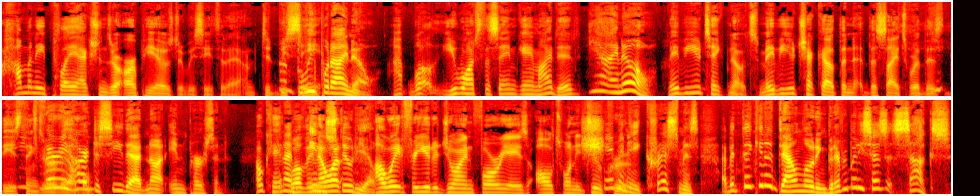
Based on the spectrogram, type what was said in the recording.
How many play actions or RPOs did we see today? Um, Did we see? Bleep what I know. I- well, you watched the same game I did. Yeah, I know. Maybe you take notes. Maybe you check out the the sites where this, these it's things are available. It's very hard to see that not in person. Okay, And I'm well, you in know what? studio. I'll wait for you to join Fauria's All 22 crew. Christmas. I've been thinking of downloading, but everybody says it sucks.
